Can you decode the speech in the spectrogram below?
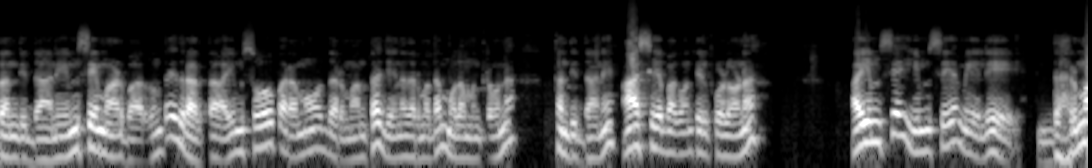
ತಂದಿದ್ದಾನೆ. ಹಿಂಸೆ ಮಾಡಬಾರ್ದು ಅಂತ ಇದರ ಅರ್ಥ. ಅಹಿಂಸೋ ಪರಮೋ ಧರ್ಮ ಅಂತ ಜೈನ ಧರ್ಮದ ಮೂಲ ಮಂತ್ರವನ್ನು ತಂದಿದ್ದಾನೆ. ಆಶಯ ಭಾಗವನ್ನು ತಿಳ್ಕೊಳ್ಳೋಣ. ಅಹಿಂಸೆ ಹಿಂಸೆಯ ಮೇಲೆ, ಧರ್ಮ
